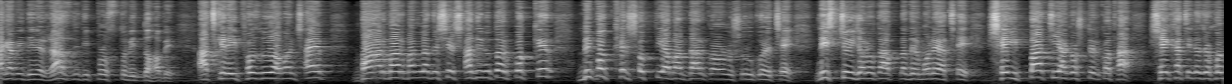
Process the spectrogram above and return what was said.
আগামী দিনের রাজনীতি প্রস্তবিদ্ধ হবে। আজকের এই ফজলুর রহমান সাহেব বারবার বাংলাদেশের স্বাধীনতার পক্ষের বিপক্ষের শক্তি আবার দাঁড় করানো শুরু করেছে। নিশ্চয়ই জনতা আপনাদের মনে আছে, সেই পাঁচই আগস্টের কথা। শেখ হাসিনা যখন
